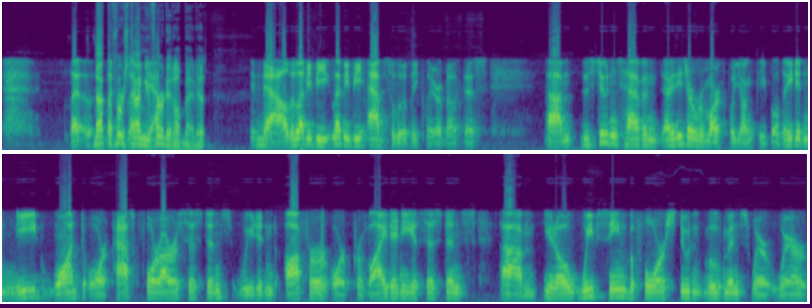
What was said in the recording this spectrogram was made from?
Let, Not the first time you've heard it, I'll bet it. Now, let me be let me be absolutely clear about this. Um, the students haven't, I mean, these are remarkable young people. They didn't need, want, or ask for our assistance. We didn't offer or provide any assistance. Um, you know, we've seen before student movements where, where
